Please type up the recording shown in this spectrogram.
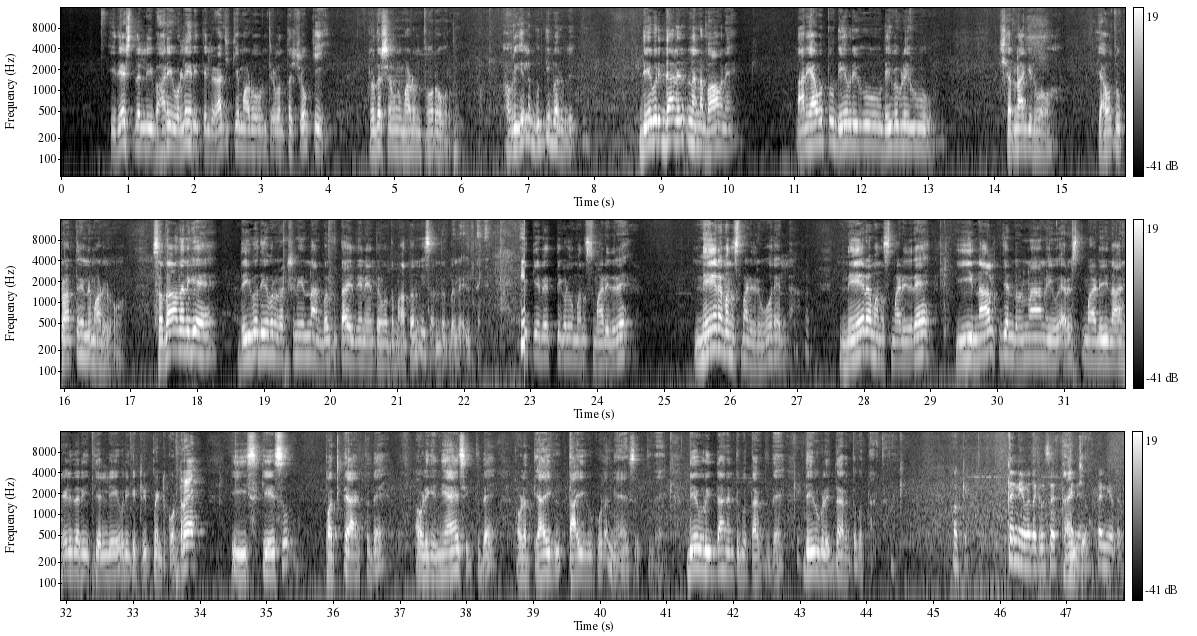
ಈ ದೇಶದಲ್ಲಿ ಭಾರಿ ಒಳ್ಳೆಯ ರೀತಿಯಲ್ಲಿ ರಾಜಕೀಯ ಮಾಡುವವರು ಅಂತ ಶೋಕಿ ಪ್ರದರ್ಶನವನ್ನು ಮಾಡುವಂಥವ್ರು ಅವರು. ಅವರಿಗೆಲ್ಲ ಬುದ್ಧಿ ಬರಬೇಕು. ದೇವರಿದ್ದಾನೆ ಅಂತ ನನ್ನ ಭಾವನೆ. ನಾನು ಯಾವತ್ತೂ ದೇವರಿಗೂ, ದೈವಗಳಿಗೂ ಶರಣಾಗಿರುವವ. ಯಾವತ್ತೂ ಪ್ರಾರ್ಥನೆಯನ್ನು ಮಾಡುವವ. ಸದಾ ನನಗೆ ದೈವ ದೇವರ ರಕ್ಷಣೆಯನ್ನು ನಾನು ಬದುಕ್ತಾ ಇದ್ದೇನೆ ಅಂತ ಹೇಳುವಂಥ ಮಾತನ್ನು ಈ ಸಂದರ್ಭದಲ್ಲಿ ಹೇಳ್ತೇನೆ. ವ್ಯಕ್ತಿಗಳು ಮನಸ್ಸು ಮಾಡಿದರೆ, ನೇರ ಮನಸ್ಸು ಮಾಡಿದರೆ ಓರೆಲ್ಲ ನೇರ ಮನಸ್ಸು ಮಾಡಿದರೆ ಈ ನಾಲ್ಕು ಜನರನ್ನು ನೀವು ಅರೆಸ್ಟ್ ಮಾಡಿ ನಾನು ಹೇಳಿದ ರೀತಿಯಲ್ಲಿ ಅವರಿಗೆ ಟ್ರೀಟ್ಮೆಂಟ್ ಕೊಟ್ಟರೆ ಈ ಕೇಸು ಪತ್ತೆ ಆಗ್ತದೆ ಅವಳಿಗೆ ನ್ಯಾಯ ಸಿಗ್ತದೆ ಅವಳ ತಾಯಿಗೂ ತಾಯಿಗೂ ಕೂಡ ನ್ಯಾಯ ಸಿಗ್ತದೆ. ದೇವರು ಇದ್ದಾನೆ ಅಂತ ಗೊತ್ತಾಗ್ತದೆ ದೈವಗಳಿದ್ದಾರೆ ಅಂತ ಗೊತ್ತಾಗ್ತದೆ. ಓಕೆ ಧನ್ಯವಾದಗಳು ಸರ್. ಥ್ಯಾಂಕ್ ಯು ಧನ್ಯವಾದಗಳು.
